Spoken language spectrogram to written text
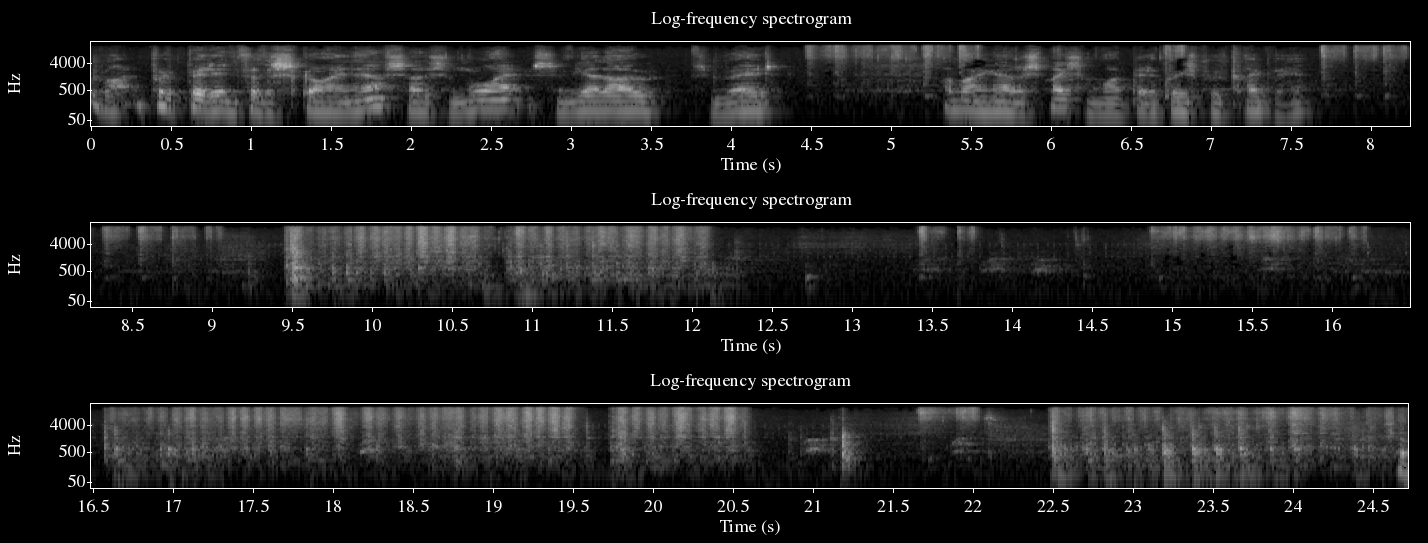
Right, put a bit in for the sky now. So some white, some yellow, some red. I'm running out of space on my bit of greaseproof paper here. So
